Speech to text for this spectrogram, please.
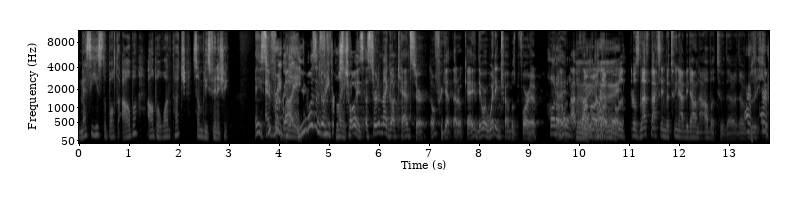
Messi hits the ball to Alba. Alba one touch. Somebody's finishing. Ace, you Every forgot. play, He wasn't their first play. choice. A certain man got cancer. Don't forget that, okay? They were winning trebles before him. Hold on, okay? hold on. Wait, wait, Bro, bro, wait, there, wait, wait. was, there was left backs in between Abidal and Alba too. There, there Arf, was, Arf,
